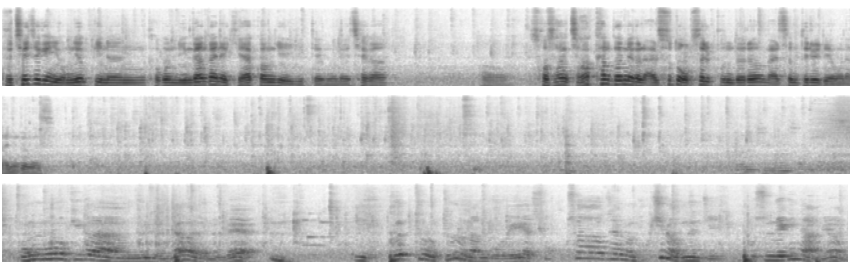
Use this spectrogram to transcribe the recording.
구체적인 용역비는 그건 민간 간의 계약 관계이기 때문에 제가 어, 소상 정확한 금액을 알 수도 없을 뿐더러 말씀드릴 내용은 아닌 것 같습니다. 공모 기간을 연장을 했는데 이 겉으로 드러난 거 외에 속사정은 혹시나 없는지 무슨 얘기냐면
